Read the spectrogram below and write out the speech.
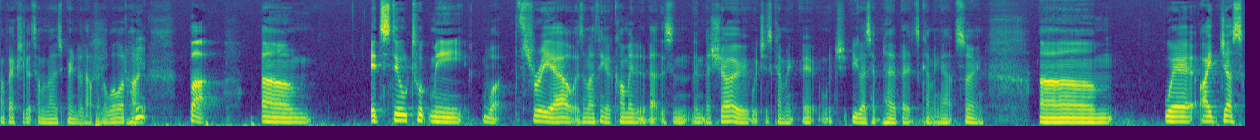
I've actually got some of those printed up in the wall at home. Yeah. But um, it still took me what three hours, and I think I commented about this in, in the show, which is coming, uh, which you guys haven't heard, but it's coming out soon. Um, where I just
